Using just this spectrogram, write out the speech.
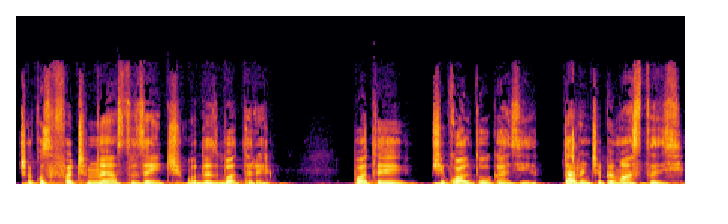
Și acum să facem noi astăzi aici o dezbatere. Poate și cu altă ocazie. Dar începem astăzi.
